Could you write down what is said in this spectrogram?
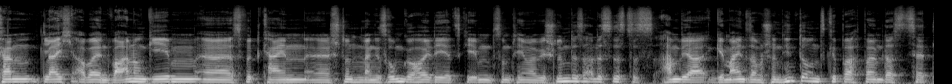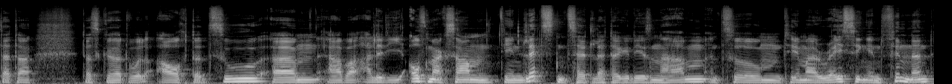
kann gleich aber in Warnung geben, äh, es wird kein äh, stundenlanges Rumgeheule jetzt geben zum Thema, wie schlimm das alles ist. Das haben wir gemeinsam schon hinter uns gebracht beim Das Z-Letter. Das gehört wohl auch dazu. Ähm, aber alle, die aufmerksam den letzten Z-Letter gelesen haben zum Thema Racing in Finnland,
